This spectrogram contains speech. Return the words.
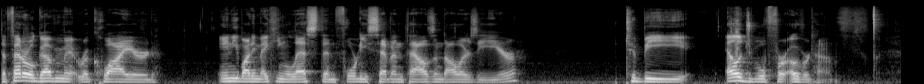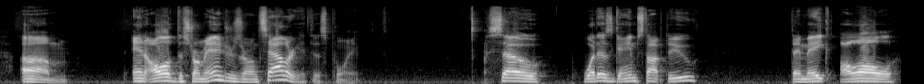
the federal government required anybody making less than forty-seven thousand dollars a year to be eligible for overtime. Um, and all of the store managers are on salary at this point. So, what does GameStop do? They make all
